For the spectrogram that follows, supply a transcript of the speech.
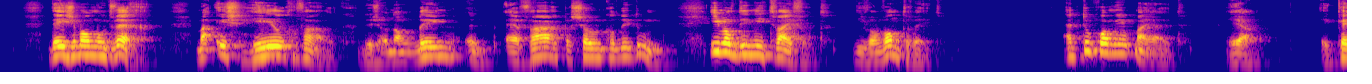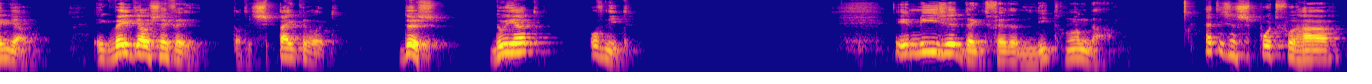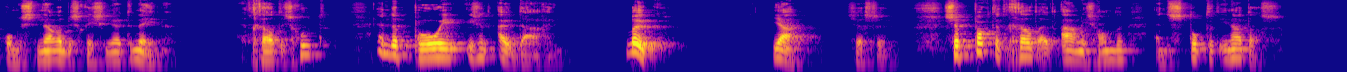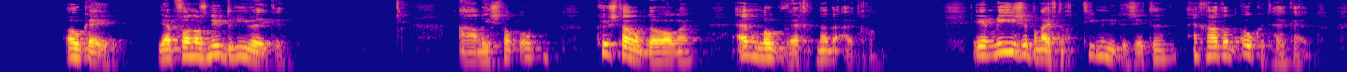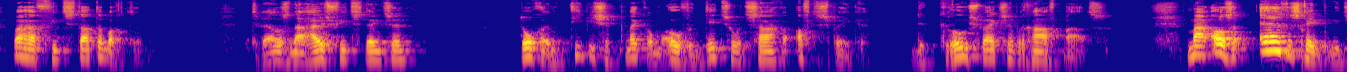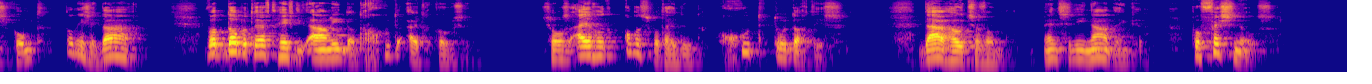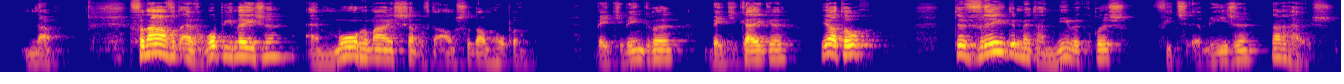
Deze man moet weg, maar is heel gevaarlijk. Dus alleen een ervaren persoon kan dit doen. Iemand die niet twijfelt, die van wanten weet. En toen kwam hij op mij uit. Ja, ik ken jou. Ik weet jouw cv. Dat is spijkerhard. Dus, doe je het of niet? Elise denkt verder niet lang na. Het is een sport voor haar om snelle beslissingen te nemen. Het geld is goed en de prooi is een uitdaging. Leuk. Ja, zegt ze. Ze pakt het geld uit Amis handen en stopt het in haar tas. Oké, je hebt vanaf nu drie weken. Ami stapt op, kust haar op de wangen en loopt weg naar de uitgang. Elise blijft nog tien minuten zitten en gaat dan ook het hek uit, waar haar fiets staat te wachten. Terwijl ze naar huis fietst, denkt ze, toch een typische plek om over dit soort zaken af te spreken. De Krooswijkse begraafplaats. Maar als er ergens geen politie komt, dan is het daar. Wat dat betreft heeft die Ali dat goed uitgekozen. Zoals eigenlijk alles wat hij doet goed doordacht is. Daar houdt ze van. Mensen die nadenken. Professionals. Nou, vanavond even hoppie lezen en morgen maar eens zelf naar Amsterdam hoppen. Beetje winkelen, beetje kijken. Ja toch? Tevreden met haar nieuwe klus fietst Elise naar huis.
